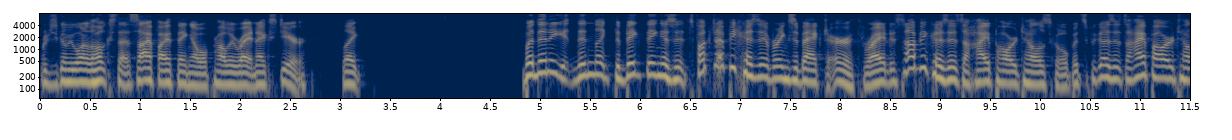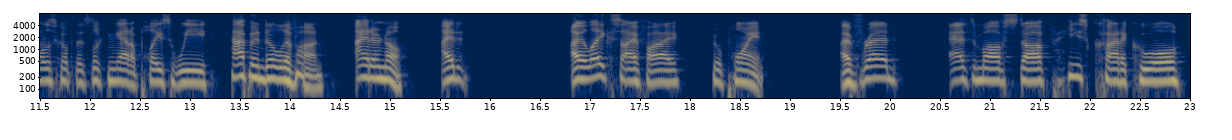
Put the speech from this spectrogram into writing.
Which is gonna be one of the hooks to that sci-fi thing I will probably write next year. Like, but then again, then like the big thing is it's fucked up because it brings it back to Earth, right? It's not because it's a high-powered telescope. It's because it's a high-powered telescope that's looking at a place we happen to live on. I don't know. I I like sci-fi to a point. I've read Asimov stuff. He's kind of cool,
